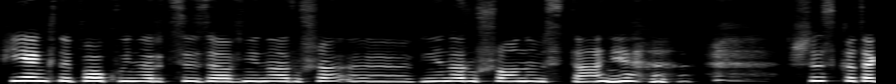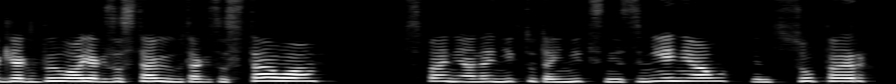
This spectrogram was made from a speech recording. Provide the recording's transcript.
piękny pokój narcyza w, nienarusza, e, w nienaruszonym stanie. Wszystko tak jak było, jak zostawił, tak zostało. Wspaniale, nikt tutaj nic nie zmieniał, więc super.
